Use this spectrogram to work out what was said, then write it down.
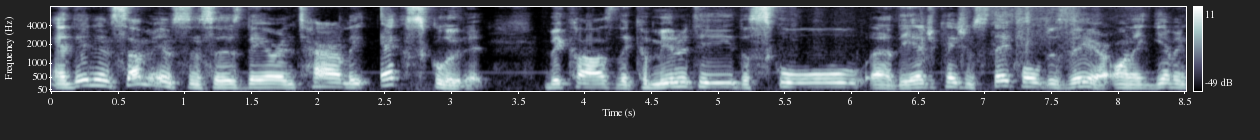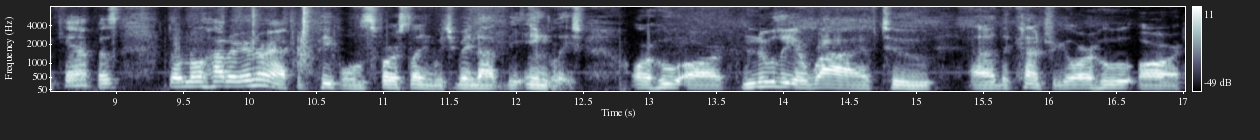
And then in some instances, they are entirely excluded because the community, the school, uh, the education stakeholders there on a given campus don't know how to interact with people whose first language may not be English or who are newly arrived to uh, the country or who are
